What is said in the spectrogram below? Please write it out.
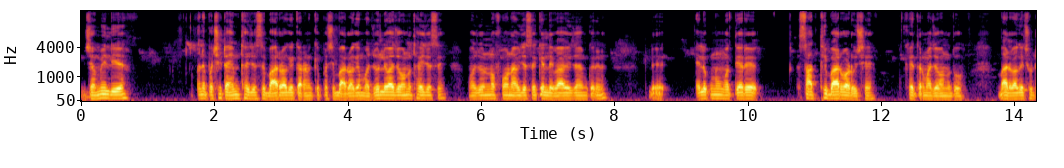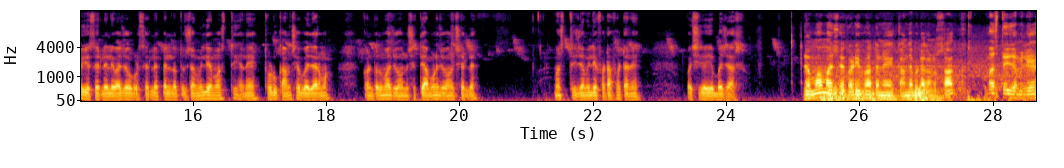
જમી લઈએ. અને પછી ટાઈમ થઈ જશે બાર વાગે કારણ કે પછી બાર વાગે મજૂર લેવા જવાનું થઈ જશે. મજૂરનો ફોન આવી જશે કે લેવા આવી જાય એમ કરીને. એટલે એ લોકોનું અત્યારે સાતથી બાર વાળું છે ખેતરમાં જવાનું તો. બાર વાગે છૂટી જશે એટલે લેવા જવું પડશે એટલે પહેલાં તો જમી લઈએ મસ્તથી અને થોડું કામ છે બજારમાં. કંટ્રોલમાં જવાનું છે, ત્યાં પણ જવાનું છે એટલે મસ્તથી જમી લઈએ ફટાફટ અને પછી જઈએ બજાર. જમવામાં છે કઢી ભાત અને કાંદા બટાકાનું શાક. મસ્તથી જમી લઈએ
